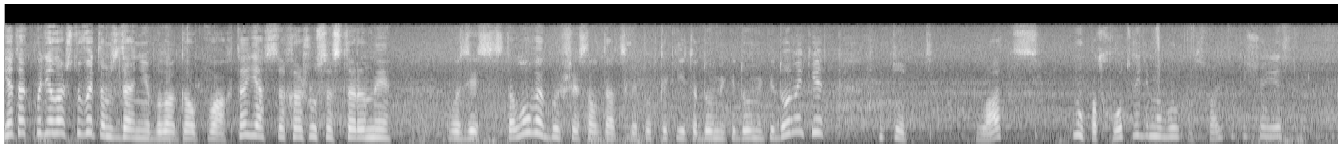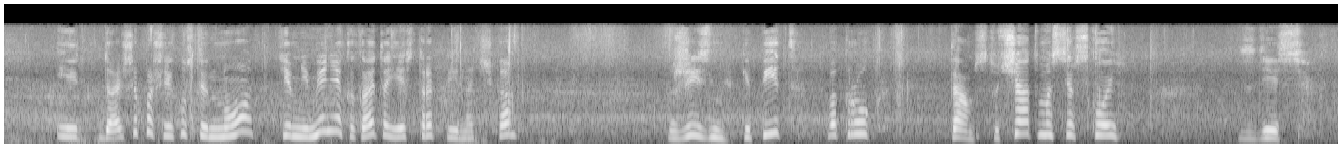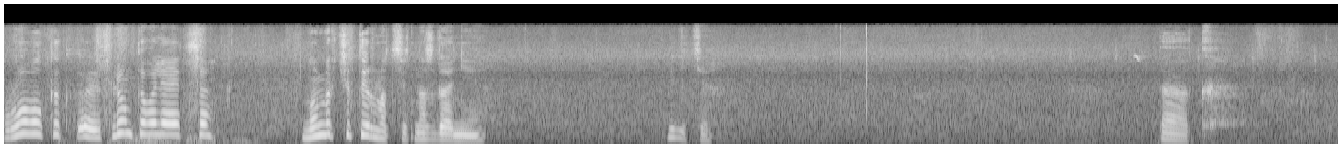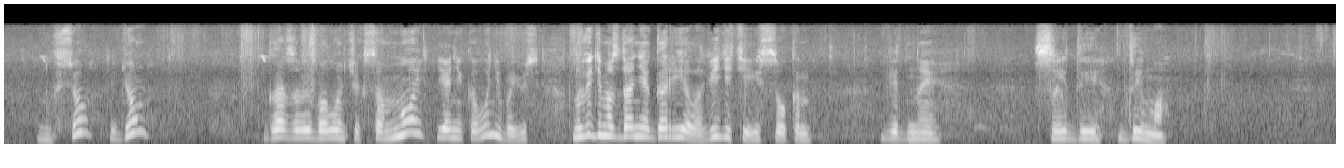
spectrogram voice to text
Я так поняла, что в этом здании была гауптвахта. Я захожу со стороны, вот здесь столовая бывшая солдатская. Тут какие-то домики, домики, домики. Тут плац. Ну, подход, видимо, был. Асфальтик еще есть. И дальше пошли кусты. Но, тем не менее, какая-то есть тропиночка. Жизнь кипит вокруг. Там стучат в мастерской. Здесь проволока, э, пленка валяется. Номер 14 на здании. Видите? Так. Ну все, идем. Газовый баллончик со мной. Я никого не боюсь. Но, видимо, здание горело. Видите, из окон видны следы дыма.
